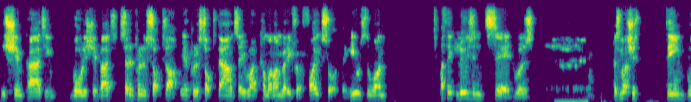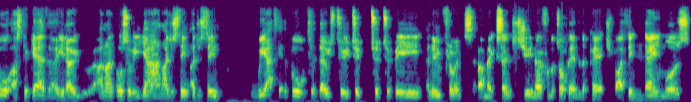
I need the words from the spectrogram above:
his shin pads. He roll his shin pads. Instead of putting the socks up, he'd put his socks down and say, right, come on, I'm ready for a fight sort of thing. He was the one, I think losing Sid was, as much as Deane brought us together, you know, and I, also with Jan, I just think, I just think we had to get the ball to those two to, to, to be an influence, if that makes sense to you, you know, from the top end of the pitch. But I think mm-hmm. Dane was,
